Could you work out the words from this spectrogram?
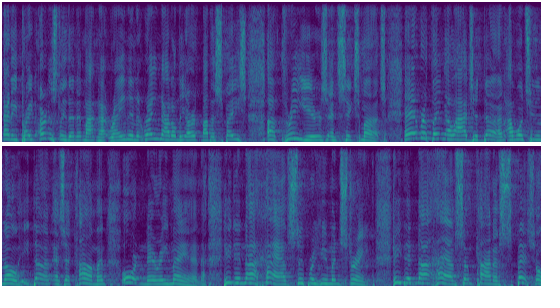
and he prayed earnestly that it might not rain, and it rained not on the earth by the space of three years and six months. Everything Elijah done, I want you to know he done as a common, ordinary man. He did not have superhuman strength. He did not have some kind of special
